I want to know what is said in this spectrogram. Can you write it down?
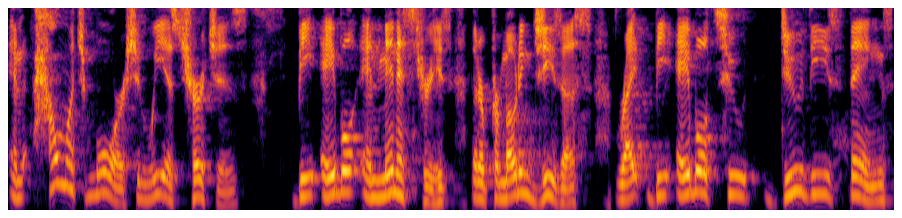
and how much more should we as churches be able in ministries that are promoting Jesus, right? Be able to do these things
